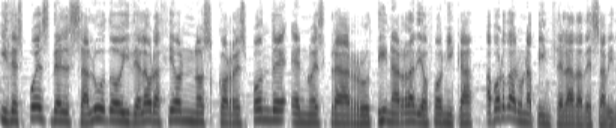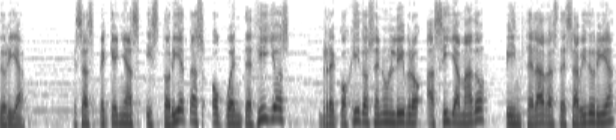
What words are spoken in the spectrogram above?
Y después del saludo y de la oración nos corresponde en nuestra rutina radiofónica abordar una pincelada de sabiduría. Esas pequeñas historietas o cuentecillos recogidos en un libro así llamado Pinceladas de Sabiduría,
